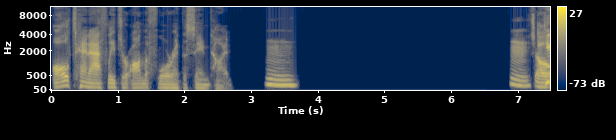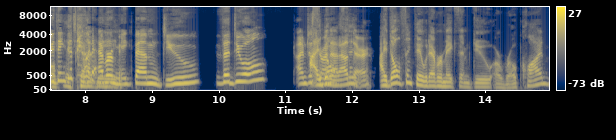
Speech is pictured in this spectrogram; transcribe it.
all 10 athletes are on the floor at the same time. Hmm. Hmm. So Do you think that they would gonna ever make them do the duel? I'm just throwing that out think- there. I don't think they would ever make them do a rope climb,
